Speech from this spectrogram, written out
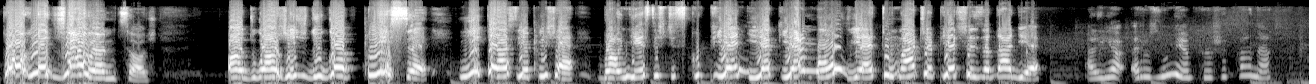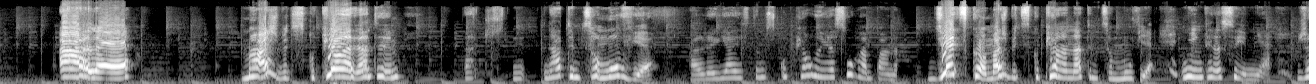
Powiedziałem coś! Odłożyć długopisy! Nikt teraz nie pisze, bo nie jesteście skupieni, jak ja mówię! Tłumaczę pierwsze zadanie! Ale ja rozumiem, proszę pana. Ale masz być skupiona na tym, na, na tym, co mówię. Ale ja jestem skupiona, ja słucham pana. Dziecko, masz być skupiona na tym, co mówię. Nie interesuje mnie, że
